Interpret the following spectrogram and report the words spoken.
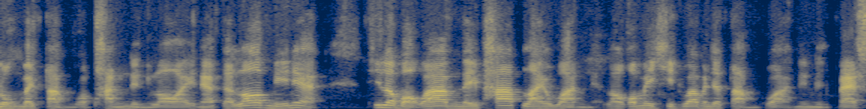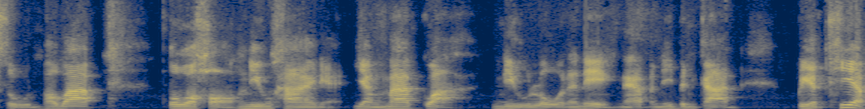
ลงไปต่ำกว่าพันหนึ่งร้อยนะแต่รอบนี้เนี่ยที่เราบอกว่าในภาพรายวันเนี่ยเราก็ไม่คิดว่ามันจะต่ำกว่า 1180 เพราะว่าตัวของนิวไฮเนี่ยยังมากกว่านิวโลนั่นเองนะครับอันนี้เป็นการเปรียบเทียบ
